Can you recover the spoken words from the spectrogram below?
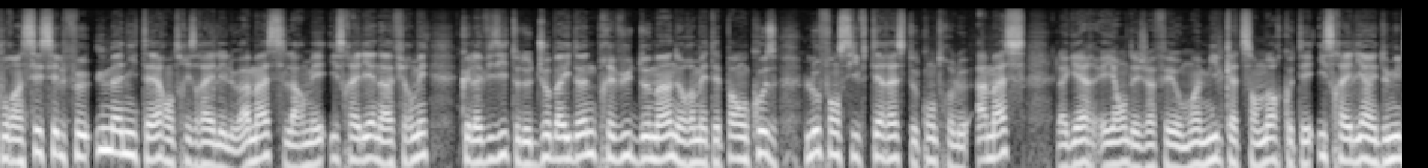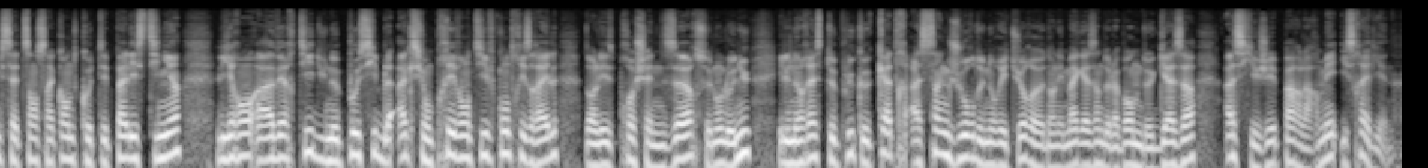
pour un cessez-le-feu humanitaire entre Israël et le Hamas. L'armée israélienne a affirmé que la visite de Joe Biden prévue demain ne remettait pas en cause l'offensive terrestre contre le Hamas. La guerre ayant déjà fait au moins 1400 morts côté israélien et 2750 côté palestinien, l'Iran a averti d'une possible action préventive contre Israël dans les prochaines heures selon il ne reste plus que 4 à 5 jours de nourriture euh, dans les magasins de la bande de Gaza, assiégés par l'armée israélienne.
